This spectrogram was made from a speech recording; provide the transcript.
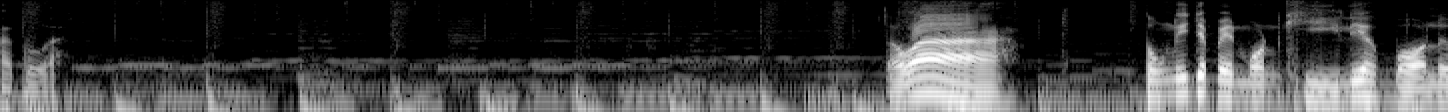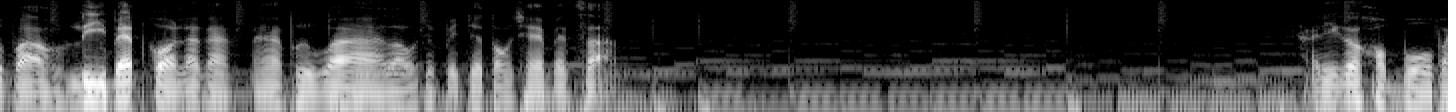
5 ตัว แต่ว่าตรงนี้จะเป็นมอนคีเรียกบอสหรือเปล่า รีแบทก่อนแล้วกันนะเผื่อว่าเราจะเป็นจะต้องใช้แบทสาม อันนี้ก็คอมโบไป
